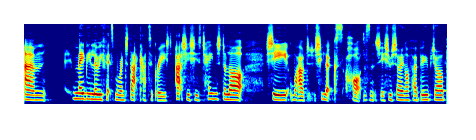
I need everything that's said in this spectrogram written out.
Um, maybe Louis fits more into that category. Actually, she's changed a lot. She wow, she looks hot, doesn't she? She was showing off her boob job.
